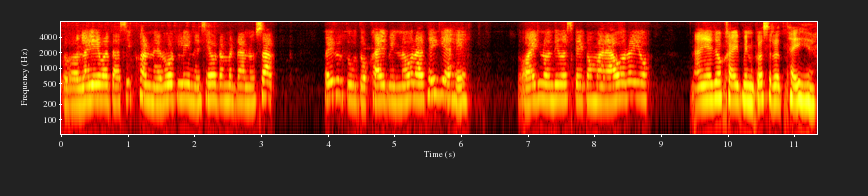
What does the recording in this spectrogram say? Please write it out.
તો લઈ આવ્યા હતા શ્રીખંડ ને રોટલી ને સેવ ટમેટાનું શાક. કર્યું તું તો ખાઈ પીને નવરા થઈ ગયા હે. તો આજનો દિવસ કંઈક અમારે આવો રહ્યો. ને અહીંયા જો ખાઈ પીને કસરત થાય છે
